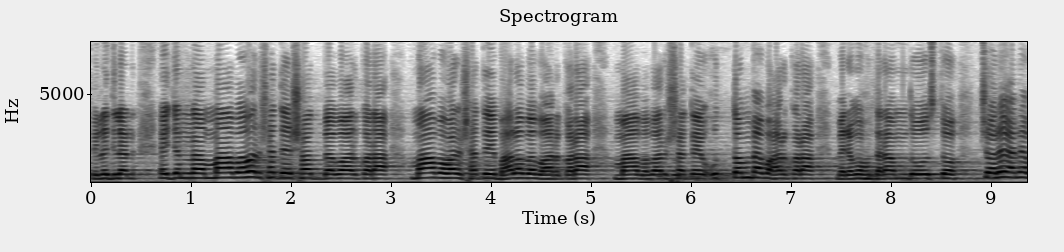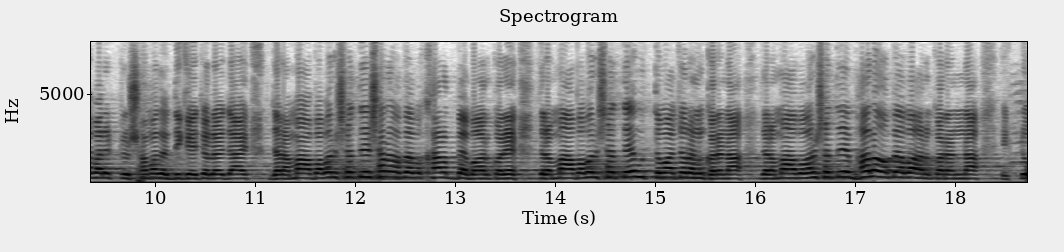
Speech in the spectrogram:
ফেলে দিলেন। এই জন্য মা বাবার সাথে সৎ ব্যবহার করা, মা বাবার সাথে ভালো ব্যবহার করা, মা বাবার সাথে উত্তম ব্যবহার করা। মেরে মোহতারাম দোস্ত চলে আনে আবার একটু সমাজের দিকে চলে যায় যারা মা বাবার সাথে সারা খারাপ ব্যবহার করে, যারা মা বাবার সাথে উত্তম আচরণ করে না, যারা মা বাবার সাথে ভালো ব্যবহার করেন না, একটু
